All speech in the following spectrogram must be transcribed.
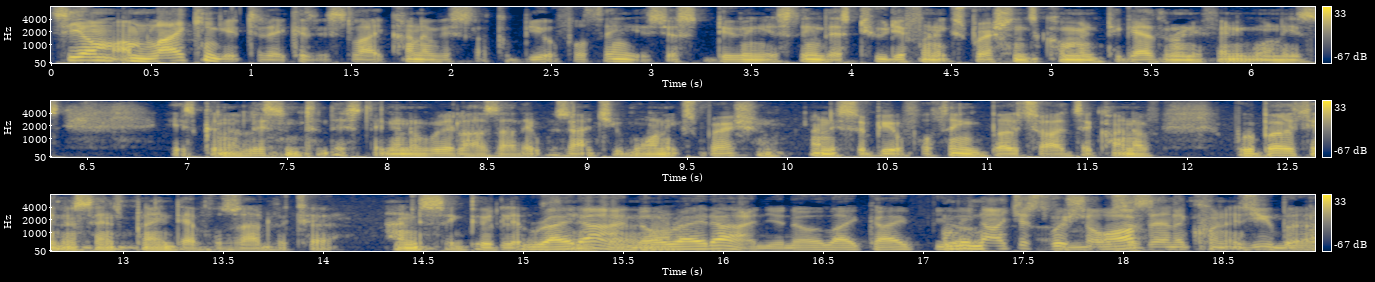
See, I'm I'm liking it today because it's like kind of it's like a beautiful thing. It's just doing its thing. There's two different expressions coming together, and if anyone is is going to listen to this, they're going to realize that it was actually one expression, and it's a beautiful thing. Both sides are kind of we're both in a sense playing devil's advocate, and it's a good little right on, no, right on. You know, like I I mean, I just wish I I'm was off- as eloquent as you, but Yeah.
